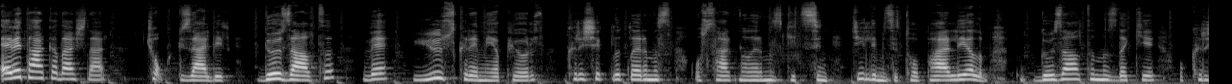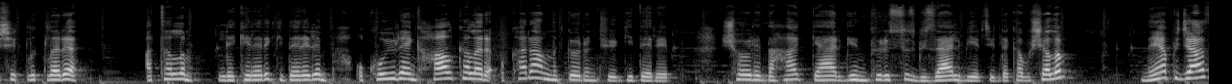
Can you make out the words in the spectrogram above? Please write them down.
Evet arkadaşlar çok güzel bir gözaltı ve yüz kremi yapıyoruz. Kırışıklıklarımız, o sarkmalarımız gitsin. Cildimizi toparlayalım. Gözaltımızdaki o kırışıklıkları atalım. Lekeleri giderelim. O koyu renk halkaları, o karanlık görüntüyü giderip şöyle daha gergin, pürüzsüz güzel bir cilde kavuşalım. Ne yapacağız?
